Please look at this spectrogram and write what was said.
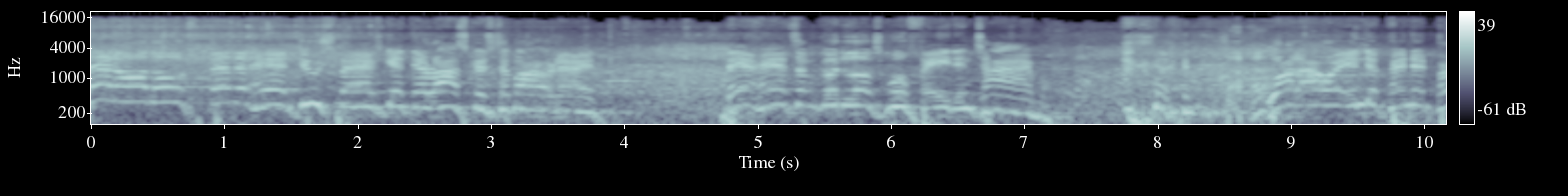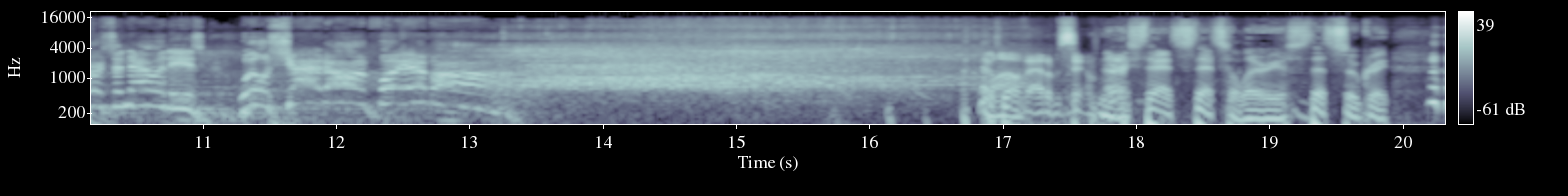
Let all those feathered haired douchebags get their Oscars tomorrow night. Their handsome good looks will fade in time. While our independent personalities will shine on forever. I love Adam Sandler. Nice. That's that's hilarious. That's so great.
